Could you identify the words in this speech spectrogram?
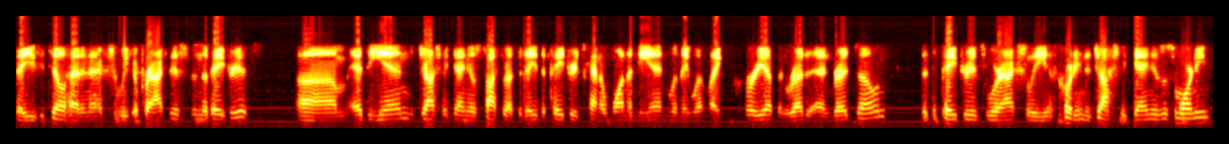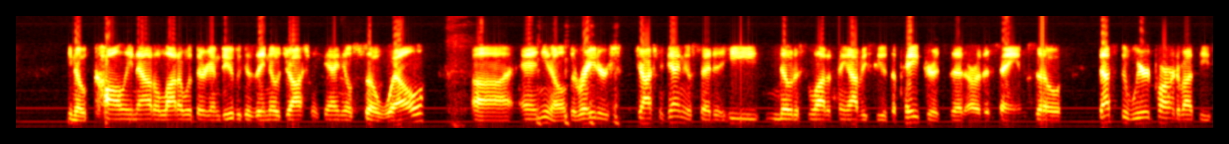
that you could tell had an extra week of practice than the Patriots. Um, at the end, Josh McDaniels talked about today the Patriots kind of won in the end when they went like hurry up and red and red zone. That the Patriots were actually, according to Josh McDaniels this morning, you know, calling out a lot of what they're going to do because they know Josh McDaniels so well. Uh, and you know, the Raiders, Josh McDaniels said that he noticed a lot of things, obviously, with the Patriots that are the same. So that's the weird part about these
